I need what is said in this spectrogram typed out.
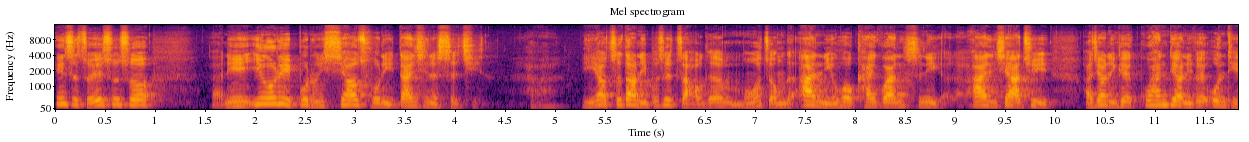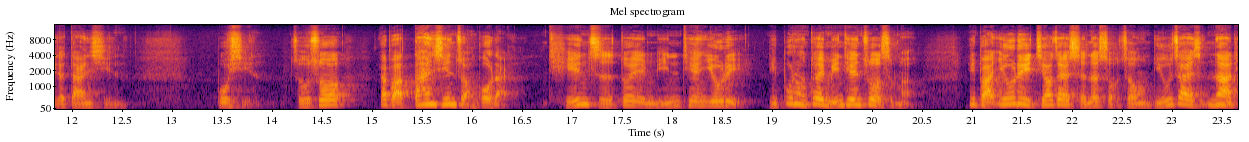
因此，主耶稣说：啊，你忧虑不能消除你担心的事情，你要知道，你不是找个某种的按钮或开关，使你按下去，好像你可以关掉你对问题的担心，不行。主说要把担心转过来，停止对明天忧虑。你不能对明天做什么，你把忧虑交在神的手中，留在那里，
